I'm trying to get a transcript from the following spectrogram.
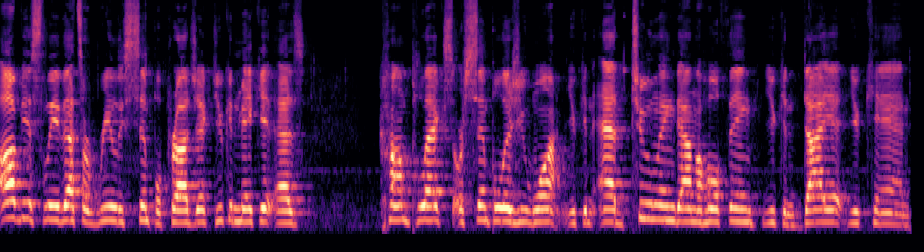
Obviously, that's a really simple project. You can make it as complex or simple as you want. You can add tooling down the whole thing. You can dye it. You can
